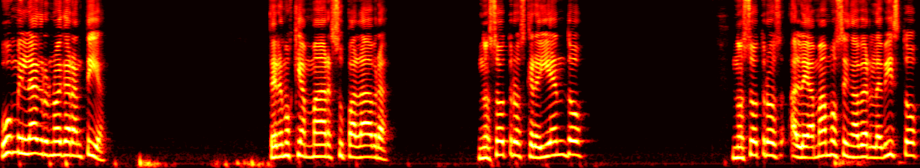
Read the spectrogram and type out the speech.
Un milagro no es garantía. Tenemos que amar su palabra. Nosotros creyendo nosotros le amamos sin haberle visto,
